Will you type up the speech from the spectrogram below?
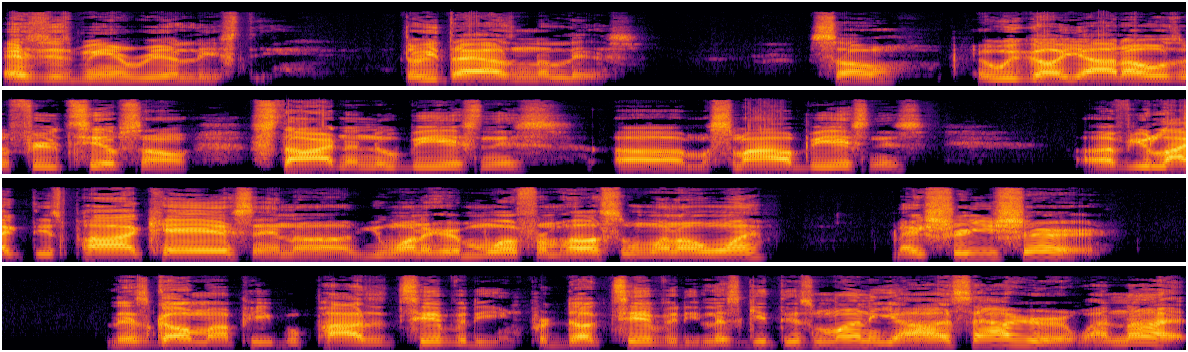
that's just being realistic. 3000 or less. So here we go, y'all. Those are a few tips on starting a new business, um, a small business. Uh, if you like this podcast and uh, you want to hear more from Hustle one on one, make sure you share it. Let's go, my people. Positivity, productivity. Let's get this money, y'all. It's out here. Why not?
